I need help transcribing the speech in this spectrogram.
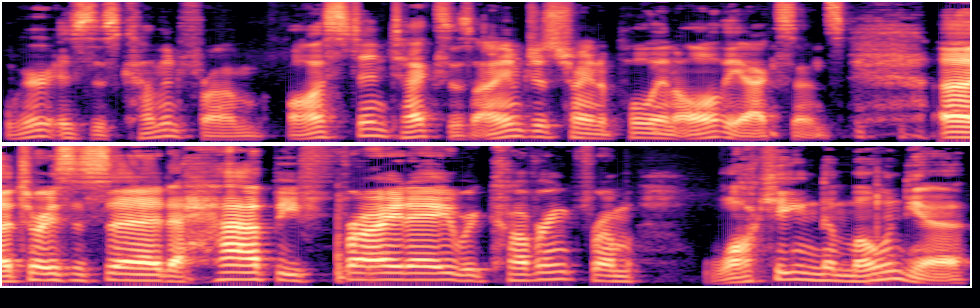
where is this coming from? Austin, Texas. I am just trying to pull in all the accents. Uh, Teresa said, Happy Friday, recovering from walking pneumonia.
